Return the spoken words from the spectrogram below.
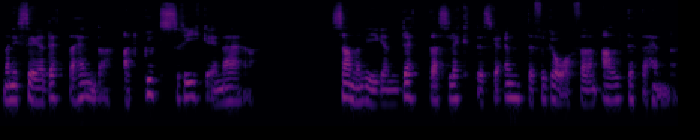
när ni ser detta hända, att Guds rike är nära. Sannerligen, detta släkte ska inte förgå förrän allt detta händer.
